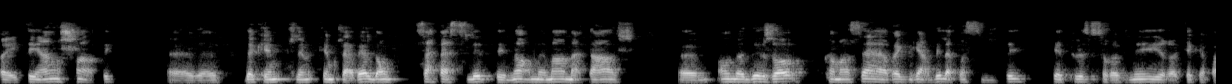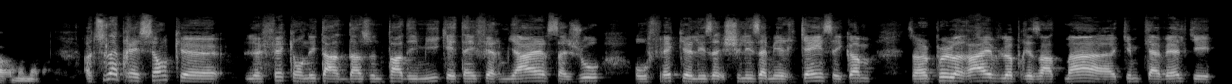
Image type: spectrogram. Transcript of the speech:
a été enchanté euh, de, Kim, Kim, Clavel. Donc, ça facilite énormément ma tâche. Euh, on a déjà commencé à regarder la possibilité qu'elle puisse revenir quelque part au moment. As-tu l'impression que le fait qu'on est dans une pandémie, qu'elle est infirmière, ça joue au fait que chez les Américains, c'est comme, c'est un peu le rêve, là, présentement, euh, Kim Clavel, qui est,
